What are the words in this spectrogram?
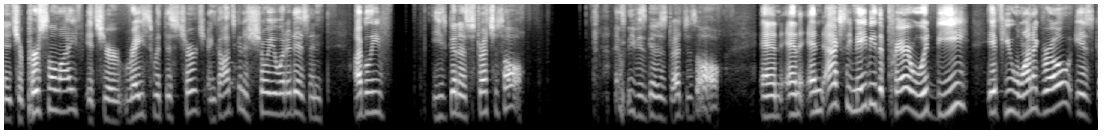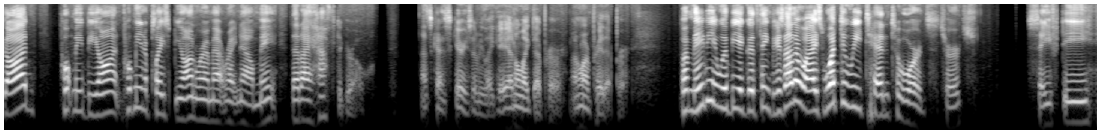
And it's your personal life, it's your race with this church, and God's going to show you what it is. And I believe He's going to stretch us all. I believe He's going to stretch us all. And and and actually, maybe the prayer would be, if you want to grow, is God put me beyond, put me in a place beyond where I'm at right now, may that I have to grow. That's kind of scary. Somebody like, hey, I don't like that prayer. I don't want to pray that prayer. But maybe it would be a good thing because otherwise, what do we tend towards, church? Safety,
